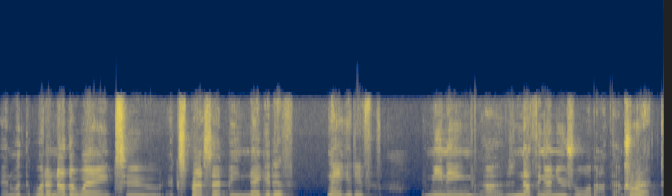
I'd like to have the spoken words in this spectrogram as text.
And would, would another way to express that be negative? negative, Negative. meaning uh, nothing unusual about them? Correct.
